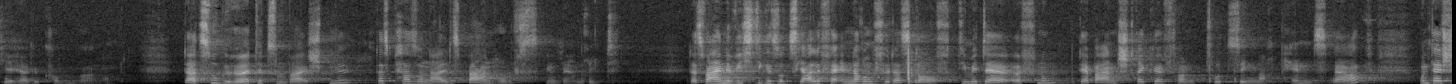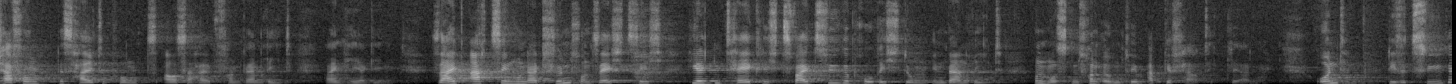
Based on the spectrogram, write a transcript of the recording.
hierher gekommen waren. Dazu gehörte zum Beispiel das Personal des Bahnhofs in Bernried. Das war eine wichtige soziale Veränderung für das Dorf, die mit der Eröffnung der Bahnstrecke von Tutzing nach Penzberg und der Schaffung des Haltepunkts außerhalb von Bernried einherging. Seit 1865 hielten täglich zwei Züge pro Richtung in Bernried und mussten von irgendwem abgefertigt werden. Und diese Züge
